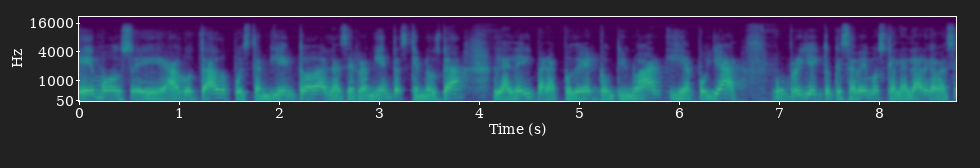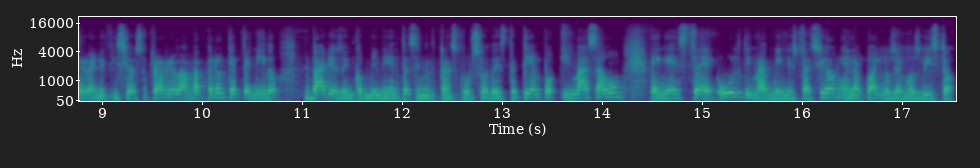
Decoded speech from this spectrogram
hemos eh, agotado pues también todas las herramientas que nos da la ley para poder continuar y apoyar un proyecto que sabemos que a la larga va a ser beneficioso para Riobamba, pero que ha tenido varios inconvenientes en el transcurso de este tiempo y más aún en esta última administración en la cual nos hemos visto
